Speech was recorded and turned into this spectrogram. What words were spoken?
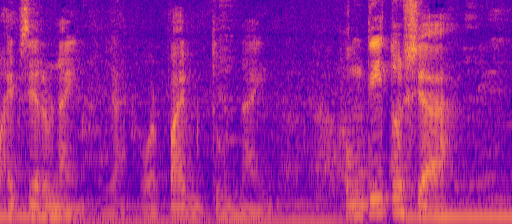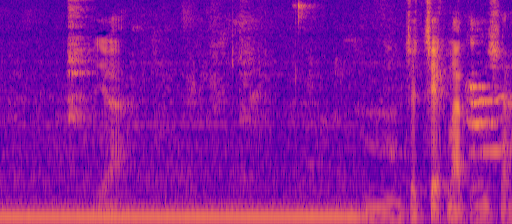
509 yan, or 529 kung dito siya yan. Hmm, check natin siya.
